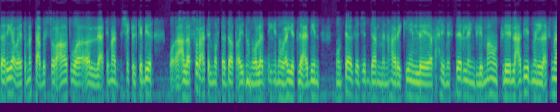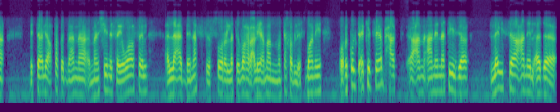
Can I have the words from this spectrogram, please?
سريع ويتمتع بالسرعات والاعتماد بشكل كبير على سرعة المرتدات أيضا ولديه نوعية لاعبين ممتازة جدا من هاري كين لرحيم ستيرلينج لماونت للعديد من الأسماء. بالتالي أعتقد بأن مانشيني سيواصل اللعب بنفس الصورة التي ظهر عليها أمام المنتخب الإسباني وبكل تأكيد سيبحث عن عن النتيجة ليس عن الأداء.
